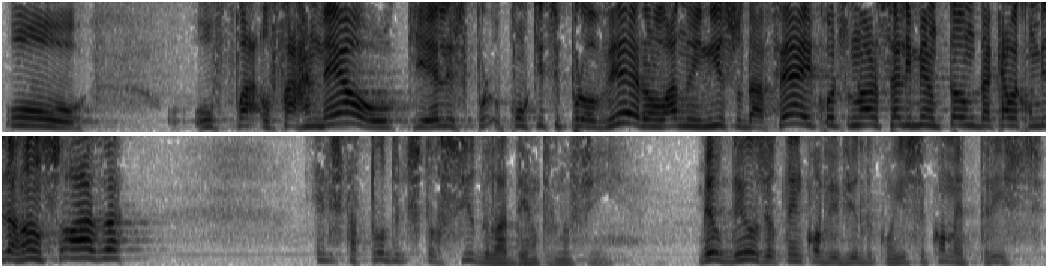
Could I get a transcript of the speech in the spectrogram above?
o, o, o farnel que eles, com que se proveram lá no início da fé e continuaram se alimentando daquela comida rançosa, ele está todo distorcido lá dentro no fim. Meu Deus, eu tenho convivido com isso, e como é triste.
